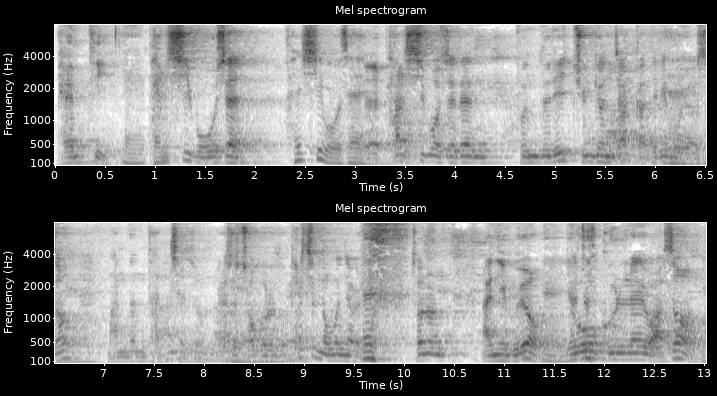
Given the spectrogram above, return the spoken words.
뱀띠, 예, 뱀- 85세, 85세. 네, 85세 된 분들이 중견 작가들이 모여서 만든 단체죠. 그래서 저번에도 80 넘었냐고 그래서 저는 아니고요. 네, 요 열두- 근래에 와서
